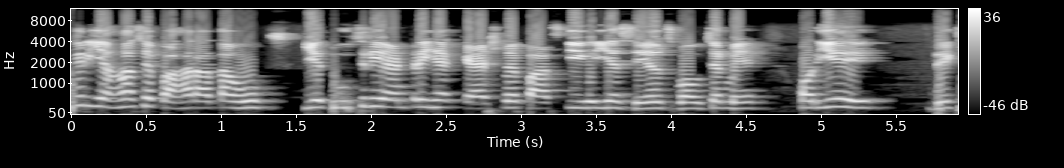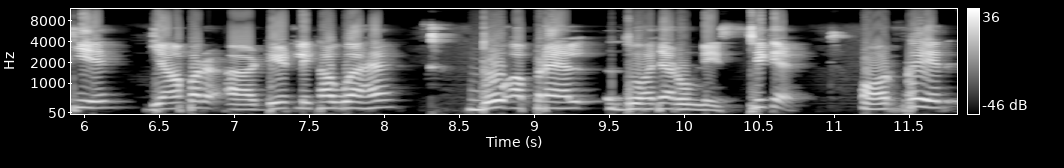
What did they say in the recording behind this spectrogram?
फिर यहाँ से बाहर आता हूँ, ये दूसरी एंट्री है कैश में पास की गई है सेल्स वाउचर में, और ये देखिए, यहाँ पर डेट लिखा हुआ है 2 अप्रैल 2019 ठीक है? और फिर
